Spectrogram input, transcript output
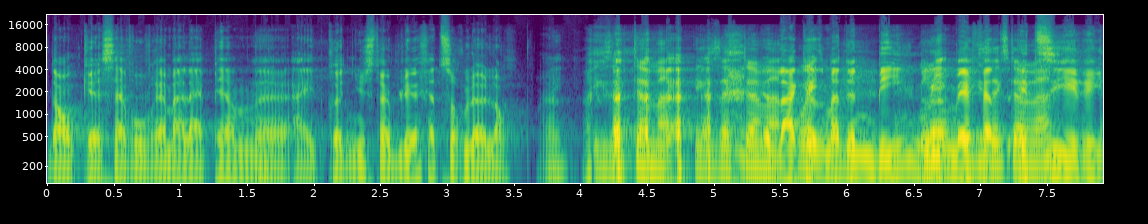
Donc, euh, ça vaut vraiment la peine euh, à être connu. C'est un bleuet fait sur le long. Hein? exactement, exactement. Il a l'air quasiment d'une bine, mais fait étiré.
